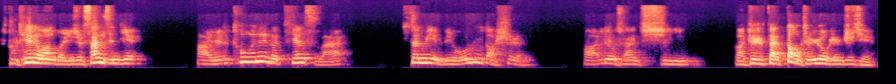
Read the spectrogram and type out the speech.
属天的万国，也就是三层天啊，也是通过那个天使来生命流入到世人啊，六三七一啊，这是在道成肉身之前，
